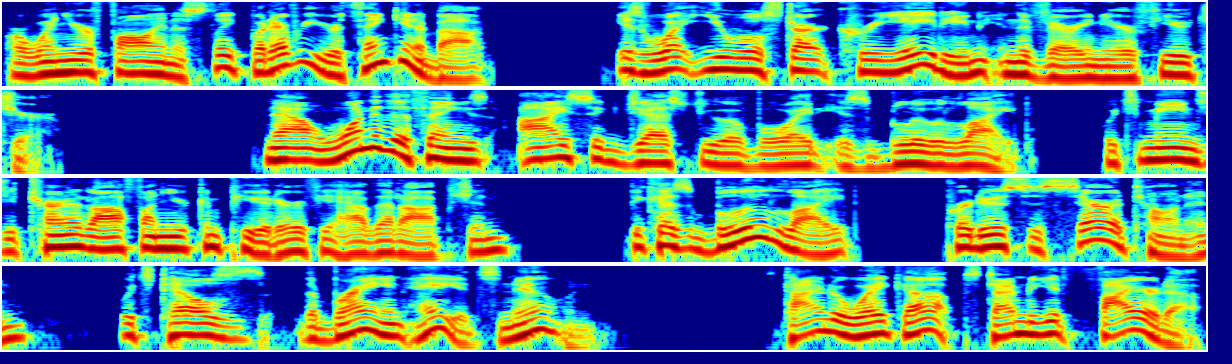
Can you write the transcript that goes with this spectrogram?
or when you're falling asleep, whatever you're thinking about is what you will start creating in the very near future. Now, one of the things I suggest you avoid is blue light, which means you turn it off on your computer if you have that option, because blue light produces serotonin, which tells the brain, hey, it's noon. It's time to wake up. It's time to get fired up.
